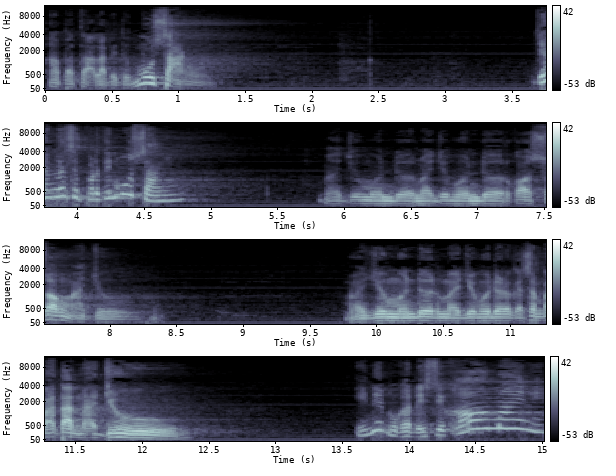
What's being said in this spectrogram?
Apa ta'lab itu? Musang. Jangan seperti musang. Maju mundur, maju mundur, kosong maju. Maju mundur, maju mundur, kesempatan maju. Ini bukan istiqamah ini.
